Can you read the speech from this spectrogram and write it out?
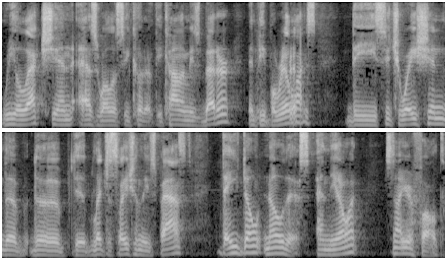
reelection as well as he could have. The economy is better than people realize. The situation, the, the, the legislation that he's passed, they don't know this. And you know what? It's not your fault.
